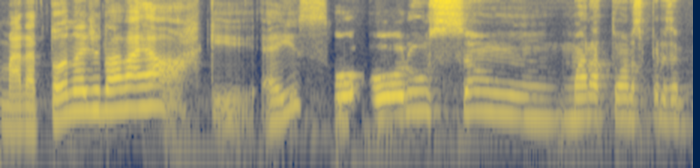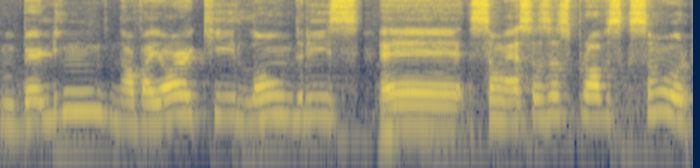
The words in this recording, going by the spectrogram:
maratona de Nova York? É isso? O ouro são maratonas, por exemplo, em Berlim, Nova York, Londres. é, são essas as provas que são ouro.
